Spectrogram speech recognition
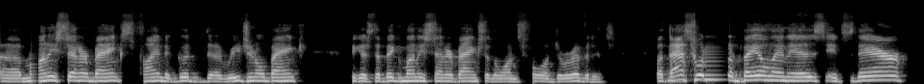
uh, money center banks. Find a good uh, regional bank because the big money center banks are the ones full of derivatives. But that's what a bail-in is. It's there.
